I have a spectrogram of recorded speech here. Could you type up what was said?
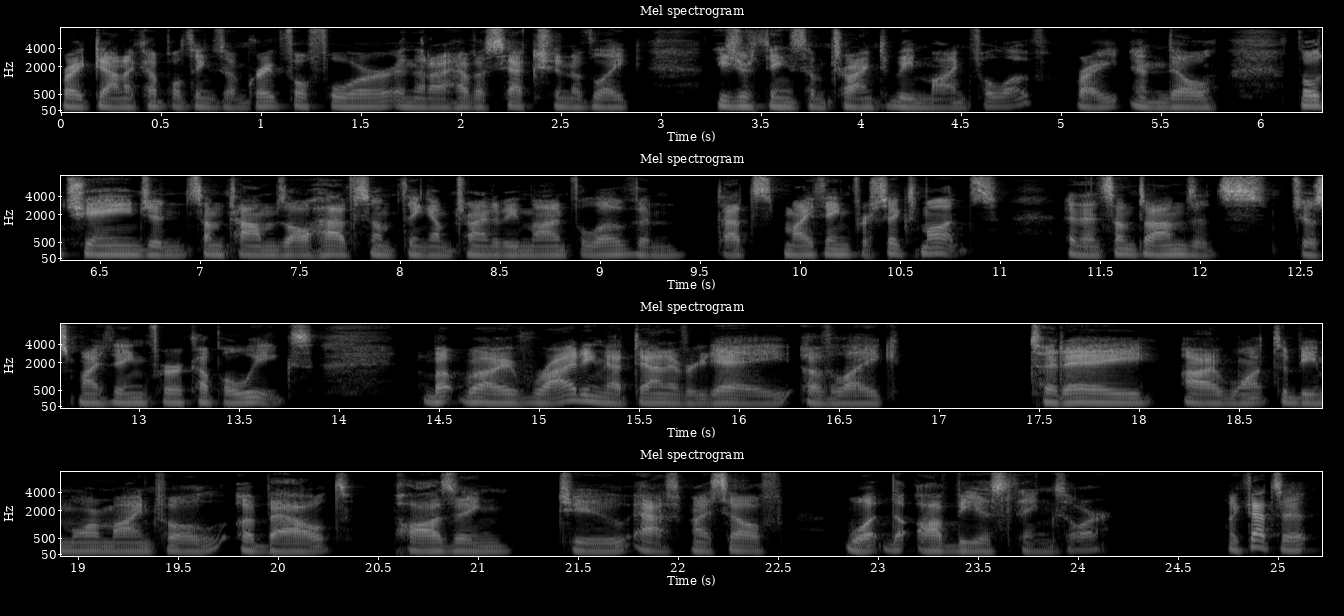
write down a couple things I'm grateful for, and then I have a section of like these are things I'm trying to be mindful of, right? And they'll they'll change, and sometimes I'll have something I'm trying to be mindful of, and that's my thing for six months, and then sometimes it's just my thing for a couple weeks. But by writing that down every day, of like today I want to be more mindful about pausing to ask myself what the obvious things are like that's it.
